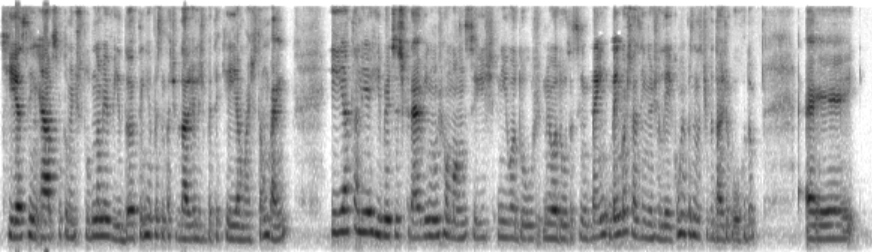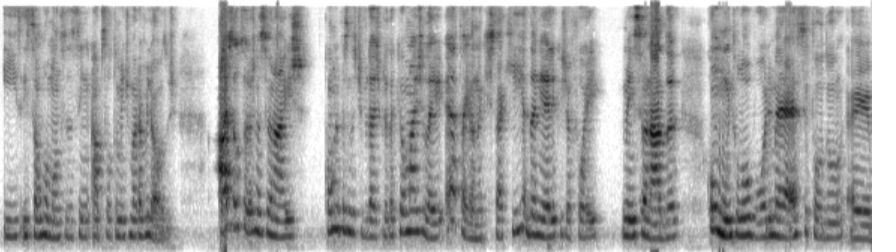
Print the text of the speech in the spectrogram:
que, assim, é absolutamente tudo na minha vida. Tem representatividade LGBTQIA+, também. E a Thalia Hibbert escreve uns romances new adult, new adult assim, bem, bem gostosinhos de ler, com representatividade gorda. É, e, e, são romances, assim, absolutamente maravilhosos. As autoras nacionais com representatividade preta que eu mais leio é a Tayana, que está aqui, a Daniele, que já foi mencionada com muito louvor e merece todo, é,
